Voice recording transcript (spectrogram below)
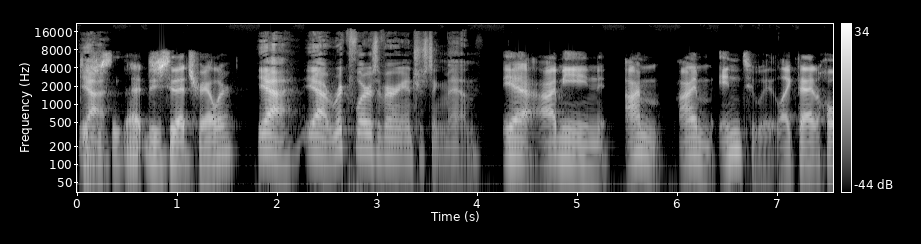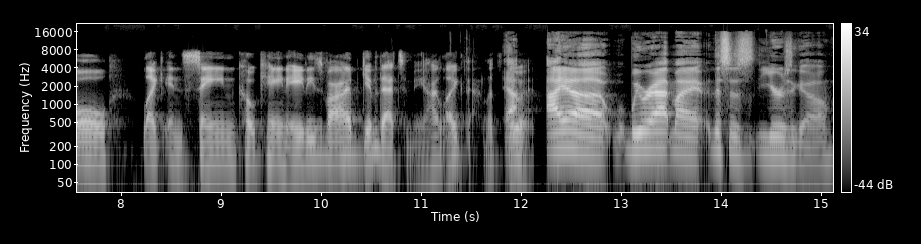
Did yeah. you see that? Did you see that trailer? Yeah, yeah. Ric Flair is a very interesting man. Yeah, I mean, I'm I'm into it. Like that whole like insane cocaine 80s vibe give that to me i like that let's do it i uh we were at my this is years ago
